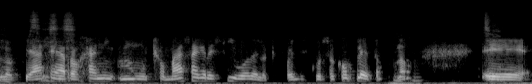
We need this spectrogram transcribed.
lo que hace sí, a. Rouhani mucho más agresivo de lo que fue el discurso completo, ¿no? Eh,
